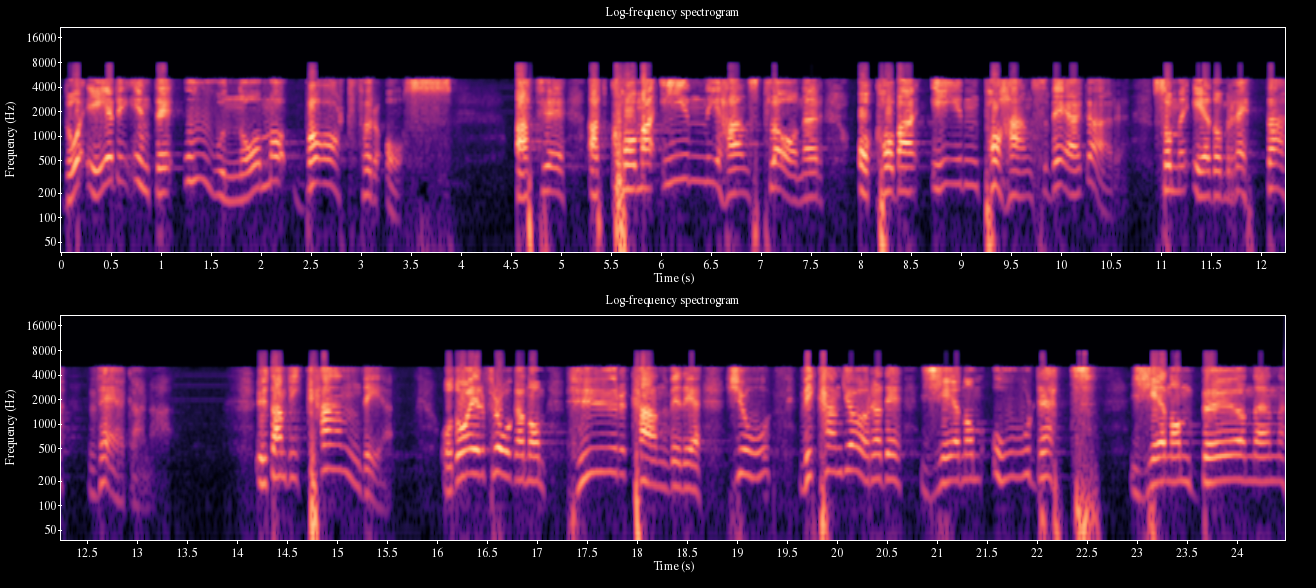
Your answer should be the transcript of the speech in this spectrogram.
då är det inte onåbart för oss att, eh, att komma in i hans planer och komma in på hans vägar, som är de rätta vägarna. Utan vi kan det och då är frågan om hur kan vi det? Jo, vi kan göra det genom ordet, genom bönen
